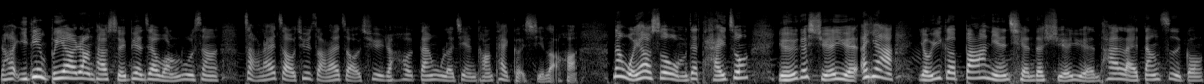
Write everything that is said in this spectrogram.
然后一定不要让他随便在网络上找来找去，找来找去，然后耽误了健康，太可惜了哈。那我要说，我们在台中有一个学员，哎呀，有一个八年前的学员，他来当志工，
